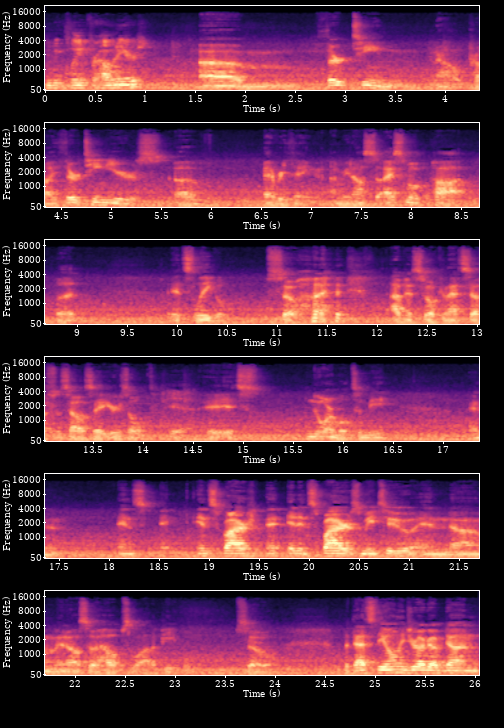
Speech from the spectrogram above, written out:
You've been clean for how many years? Um 13 now, probably 13 years of everything. I mean, I'll, I smoke pot, but it's legal. So I've been smoking that stuff since I was 8 years old. Yeah. It's normal to me and ins- inspires it inspires me too and um, it also helps a lot of people so but that's the only drug i've done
